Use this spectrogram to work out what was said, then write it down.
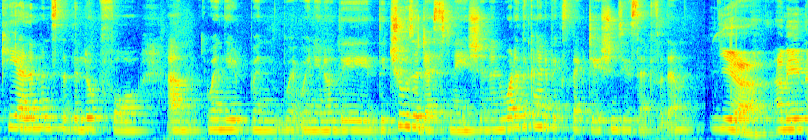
key elements that they look for um, when they when, when, when, you know they, they choose a destination and what are the kind of expectations you set for them? Yeah, I mean,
